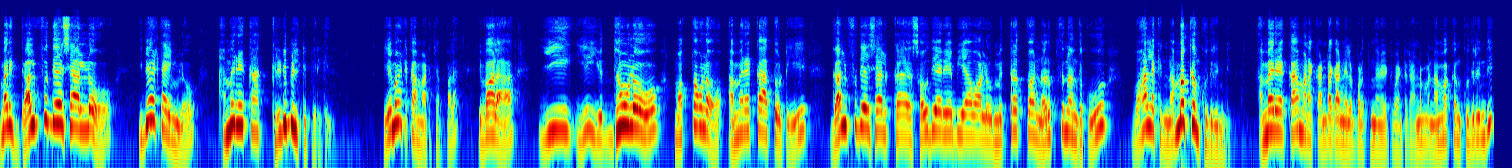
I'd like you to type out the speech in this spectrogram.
మరి గల్ఫ్ దేశాల్లో ఇదే టైంలో అమెరికా క్రెడిబిలిటీ పెరిగింది. ఏ మాట చెప్పాలా? ఇవాళ ఈ ఈ యుద్ధంలో మొత్తంలో అమెరికాతోటి గల్ఫ్ దేశాలు సౌదీ అరేబియా వాళ్ళు మిత్రత్వాన్ని నరుపుతున్నందుకు వాళ్ళకి నమ్మకం కుదిరింది. అమెరికా మనకు అండగా నిలబడుతుంది అనేటువంటి నమ్మకం కుదిరింది.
